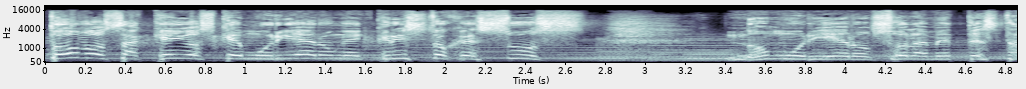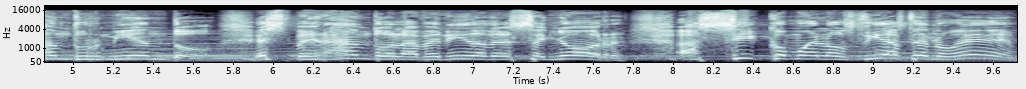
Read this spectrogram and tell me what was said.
Todos aquellos que murieron en Cristo Jesús no murieron, solamente están durmiendo, esperando la venida del Señor, así como en los días de Noé.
